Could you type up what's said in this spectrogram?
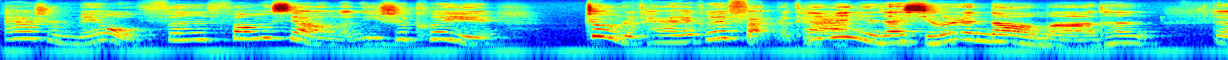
它是没有分方向的，你是可以正着开，也可以反着开。因为你在行人道嘛，它对，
